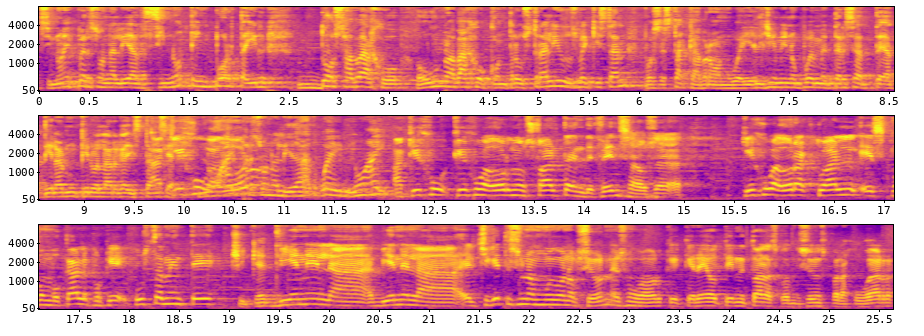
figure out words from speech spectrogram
si no hay personalidad, si no te importa ir dos abajo o uno abajo contra Australia y Uzbekistán, pues está cabrón, güey. El Jimmy no puede meterse a, tirar un tiro a larga distancia. no hay personalidad, güey. No hay. ¿A qué, qué jugador nos falta en defensa? O sea. ¿Qué jugador actual es convocable? Porque justamente viene la, viene la, el Chiquete es una muy buena opción, es un jugador que creo tiene todas las condiciones para jugar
